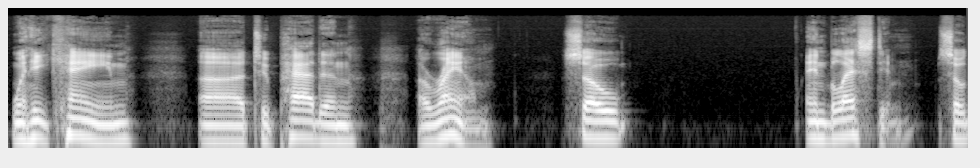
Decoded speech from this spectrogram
when he came uh, to Paddan Aram. So, and blessed him. So,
